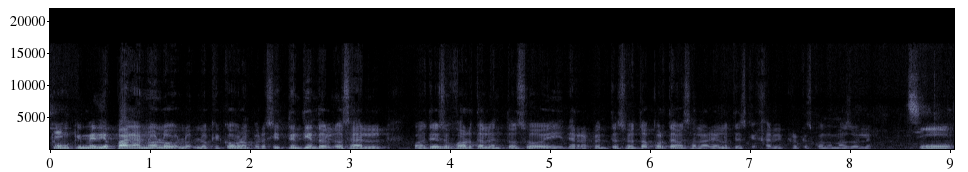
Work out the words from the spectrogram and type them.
como que medio pagan, ¿no? Lo, que cobran, pero sí, te entiendo, o sea, cuando tienes un jugador talentoso y de repente, sobre todo por temas salariales, lo tienes que dejar y creo que es cuando más duele. Sí,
